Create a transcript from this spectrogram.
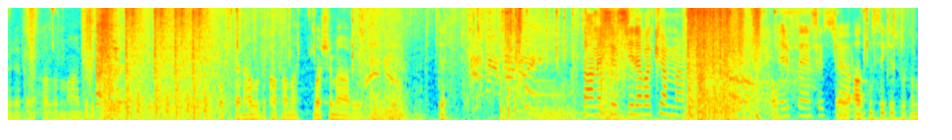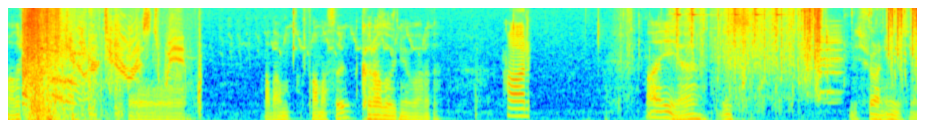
Öyle bırakalım. Abi biri bitti. Çok fena vurdu kafama. Başım ağrıyor. Bitti. Tamam SSC ile bakıyorum ben. Of. Heriften SSC Ee, aldım. 68 vurdum alır. Oo. Adam faması kral oynuyor bu arada. Harbi. Aa iyi ya. Biz biz şu an iyiyiz ya.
